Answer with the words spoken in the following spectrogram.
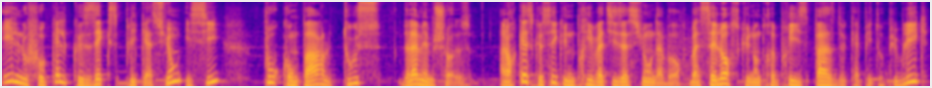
il nous faut quelques explications ici pour qu'on parle tous de la même chose. Alors qu'est-ce que c'est qu'une privatisation d'abord? Ben, C'est lorsqu'une entreprise passe de capitaux publics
